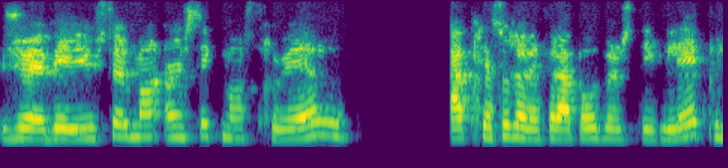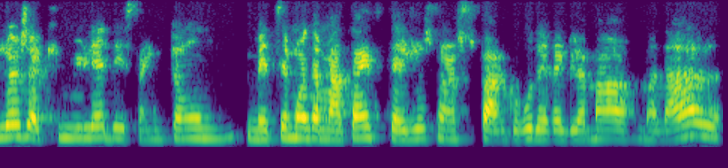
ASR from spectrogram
J'avais eu seulement un cycle menstruel. Après ça, j'avais fait la pause d'un stérilet. Puis là, j'accumulais des symptômes. Mais tu sais, moi, dans ma tête, c'était juste un super gros dérèglement hormonal.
